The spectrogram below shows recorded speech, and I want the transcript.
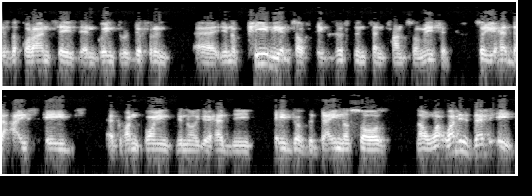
as the Quran says and going through different, uh, you know, periods of existence and transformation. So you had the ice age at one point, you know, you had the age of the dinosaurs. Now what, what is that age?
